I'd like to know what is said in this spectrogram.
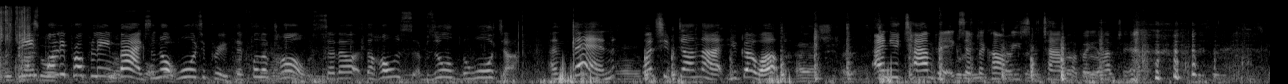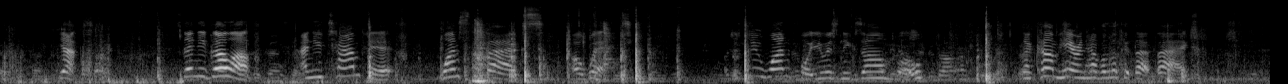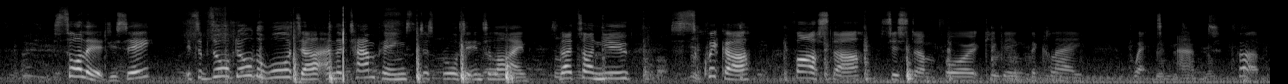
These polypropylene bags are not waterproof, they're full of holes, so the, the holes absorb the water. And then, once you've done that, you go up and you tamp it, except I can't reach the tamper, but you'll have to. yeah. Then you go up and you tamp it once the bags are wet. I'll just do one for you as an example. Now come here and have a look at that bag. Solid, you see? It's absorbed all the water and the tampings just brought it into line. So that's our new, quicker, faster system for keeping the clay wet and firm.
